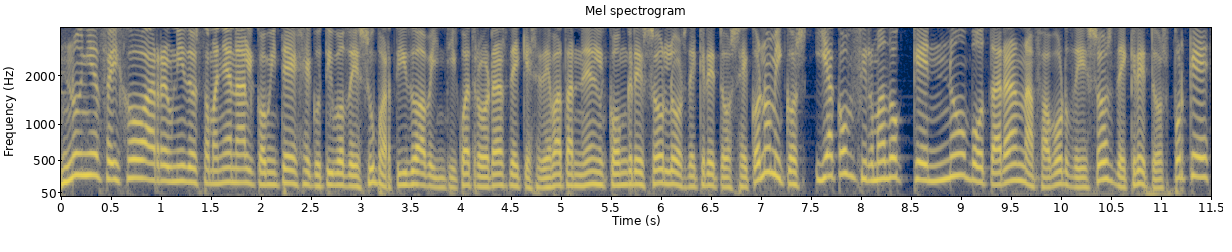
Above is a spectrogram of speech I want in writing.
Núñez Feijó ha reunido esta mañana al comité ejecutivo de su partido a 24 horas de que se debatan en el Congreso los decretos económicos y ha confirmado que no votarán a favor de esos decretos porque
